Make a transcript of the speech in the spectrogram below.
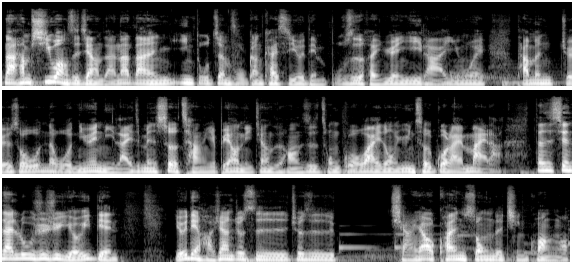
那他们希望是这样子啊。那当然，印度政府刚开始有点不是很愿意啦，因为他们觉得说，那我宁愿你来这边设厂，也不要你这样子，好像是从国外这种运车过来卖啦。但是现在陆陆续续有一点，有一点好像就是就是。想要宽松的情况哦，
